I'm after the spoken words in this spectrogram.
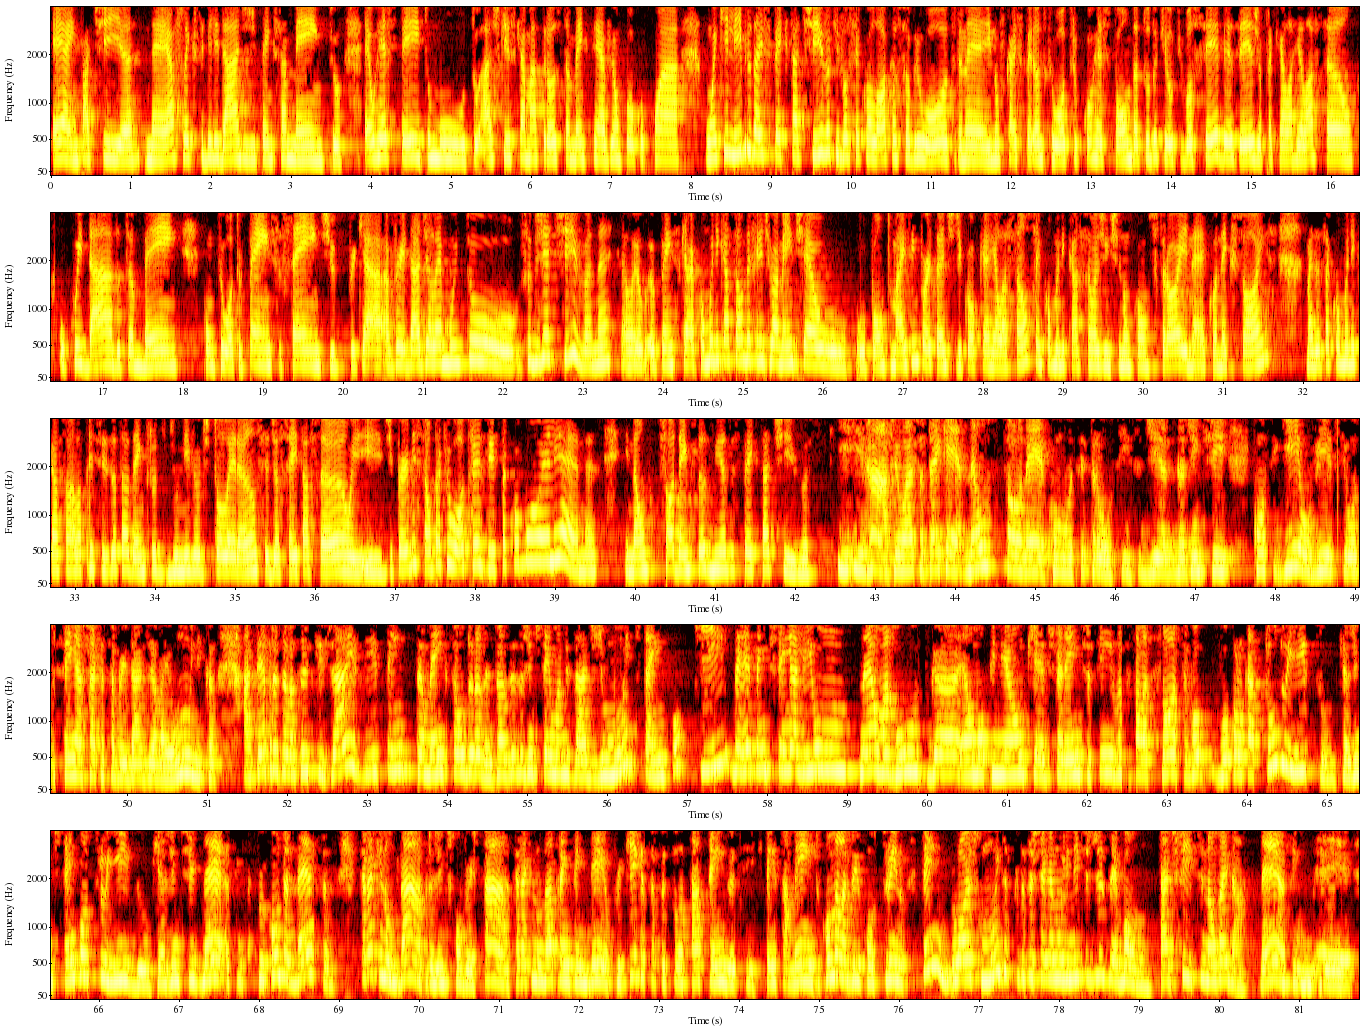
é a empatia, né? É a flexibilidade de pensamento, é o respeito mútuo. Acho que isso que a Má trouxe também tem a ver um pouco com a, um equilíbrio da expectativa que você coloca sobre o outro, né? E não ficar esperando que o outro corresponda a tudo aquilo que você deseja para aquela relação. O cuidado também com o que o outro pensa, sente, porque a, a verdade ela é muito subjetiva, né? Então eu, eu penso que a comunicação definitivamente é o, o ponto mais importante de qualquer relação. Sem comunicação a gente não constrói, né, conexões, mas essa comunicação ela precisa estar tá dentro de um nível de tolerância, de aceitação e, e de permissão para que o outro exista como ele é, né? E não só dentro das minhas expectativas. E, e Rafa, eu acho até que é não só, né, como você trouxe isso, de da gente conseguir ouvir esse outro sem achar que essa verdade ela é única, até para as relações que já existem também que são duradouras. Então, às vezes a gente tem uma amizade de muito tempo que de repente tem ali um, né, uma rusga, é uma opinião que é diferente assim, e você fala, nossa, eu vou, vou colocar tudo isso que a gente tem construído, que a gente, né, assim, por conta dessa, será que não dá para a gente conversar? Será que não dá para entender por que que essa pessoa tá tendo esse pensamento, como ela veio construindo? Tem, lógico, muitas que você chega no limite de dizer, bom, tá difícil, não vai dar, né? Assim, é,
